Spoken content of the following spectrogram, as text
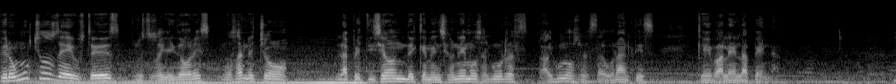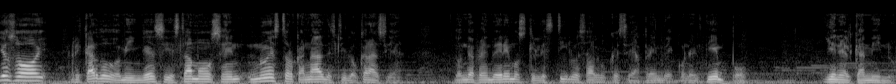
Pero muchos de ustedes, nuestros seguidores, nos han hecho la petición de que mencionemos algunos, restaurantes que valen la pena. Yo soy Ricardo Domínguez y estamos en nuestro canal de Estilocracia, donde aprenderemos que el estilo es algo que se aprende con el tiempo y en el camino.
